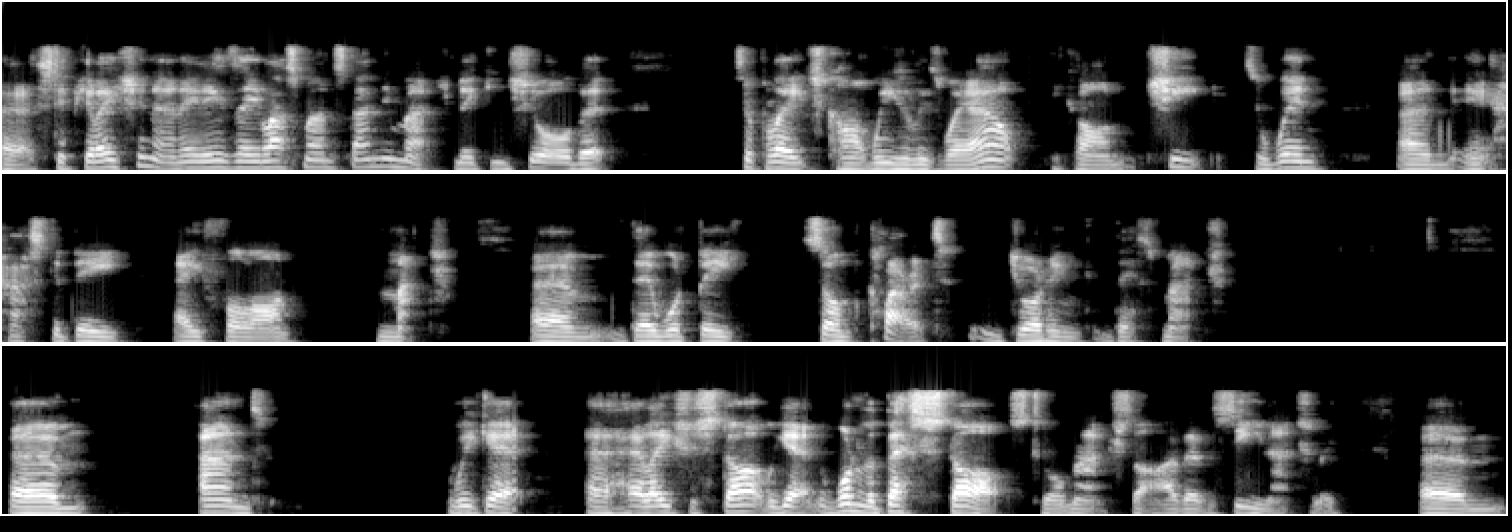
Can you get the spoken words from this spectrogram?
uh, stipulation, and it is a last man standing match, making sure that Triple H can't weasel his way out, he can't cheat to win, and it has to be a full on match. Um, there would be some claret during this match. Um, and we get a hellacious start. We get one of the best starts to a match that I've ever seen, actually, um,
